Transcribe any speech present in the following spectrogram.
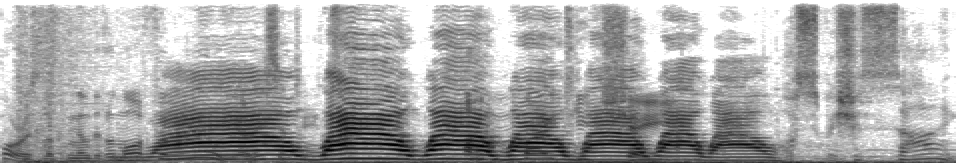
Or is looking a little more Wow, familiar, wow, wow, wow, wow, wow, wow. Auspicious sign.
